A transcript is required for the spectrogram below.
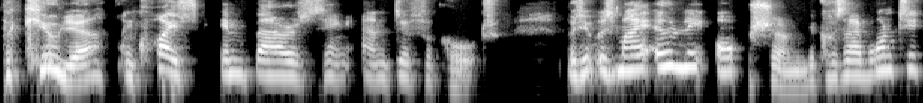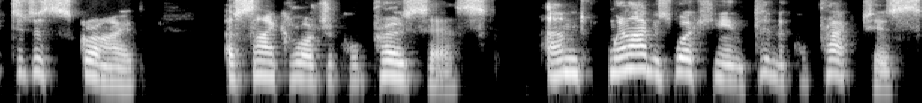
peculiar and quite embarrassing and difficult. But it was my only option because I wanted to describe a psychological process and when I was working in clinical practice,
